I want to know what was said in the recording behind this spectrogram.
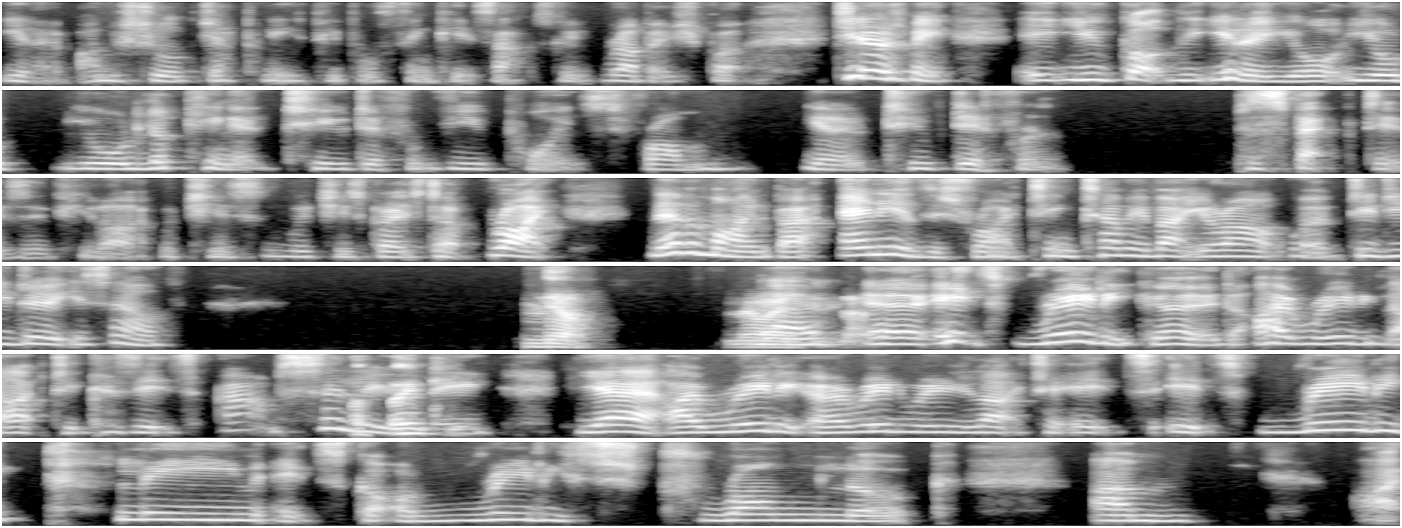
you know i'm sure japanese people think it's absolute rubbish but do you know what i mean? You've got the you know you're you're you're looking at two different viewpoints from you know two different perspectives if you like which is which is great stuff. Right never mind about any of this writing. Tell me about your artwork. Did you do it yourself? No no, no uh, it's really good. I really liked it because it's oh, absolutely oh, yeah i really i really really liked it. It's it's really clean. It's got a really strong look. Um I,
